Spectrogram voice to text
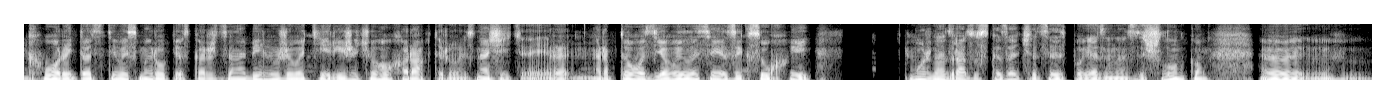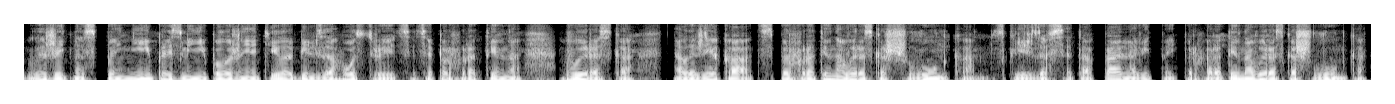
Хворий 28 років, скаржиться на біль у животі, ріжучого характеру. Значить, е, раптово з'явилося язик сухий. Можна зразу сказати, що це пов'язано зі шлунком, е, лежить на спині, при зміні положення тіла біль загострюється. Це перфоративна виразка. Але ж яка? Це перфоративна виразка шлунка, скрізь за все так. Правильна відповідь. Перфоративна виразка шлунка.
